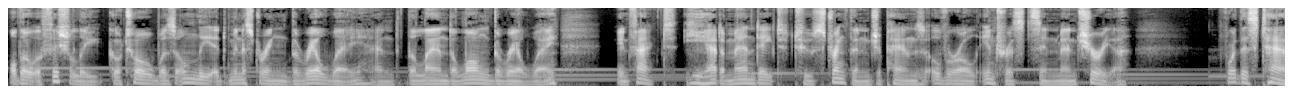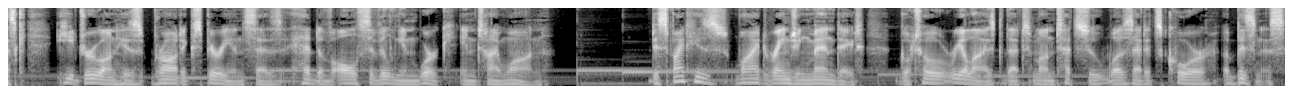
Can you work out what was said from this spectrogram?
Although officially Goto was only administering the railway and the land along the railway, in fact, he had a mandate to strengthen Japan's overall interests in Manchuria. For this task, he drew on his broad experience as head of all civilian work in Taiwan. Despite his wide ranging mandate, Goto realized that Mantetsu was at its core a business,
